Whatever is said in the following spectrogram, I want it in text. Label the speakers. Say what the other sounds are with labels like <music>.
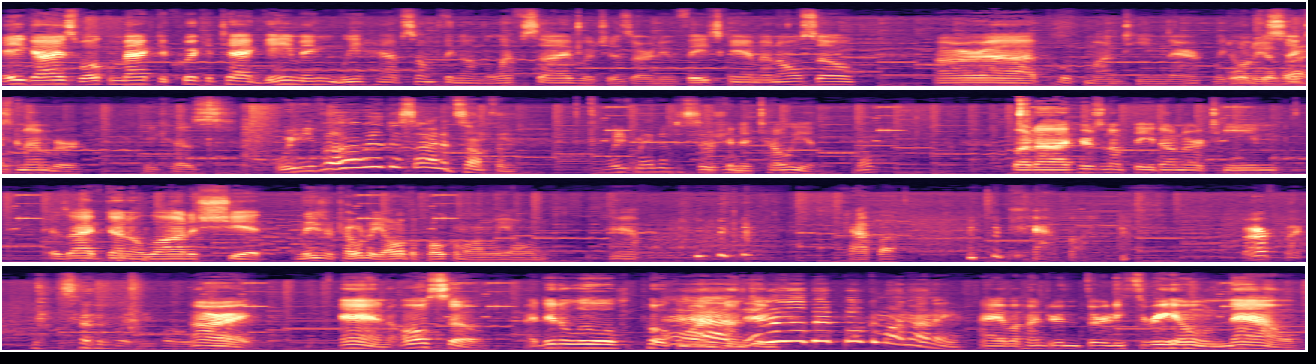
Speaker 1: Hey guys, welcome back to Quick Attack Gaming. We have something on the left side, which is our new face cam, and also our uh, Pokemon team there. We don't
Speaker 2: What do
Speaker 1: have a
Speaker 2: you
Speaker 1: sixth
Speaker 2: think?
Speaker 1: member because
Speaker 2: We've uh, we've decided something. We've made a
Speaker 1: I'm
Speaker 2: decision.
Speaker 1: gonna tell you.
Speaker 2: Nope.
Speaker 1: But uh, here's an update on our team because I've done a lot of shit. <laughs>
Speaker 2: And these are totally all the Pokemon we own.
Speaker 1: Yeah, <laughs>
Speaker 2: Kappa. <laughs>
Speaker 1: Kappa. Perfect. All right, and also I did a little Pokemon
Speaker 2: Ah,
Speaker 1: hunting.
Speaker 2: Did a little bit Pokemon hunting.
Speaker 1: I have 133 owned now.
